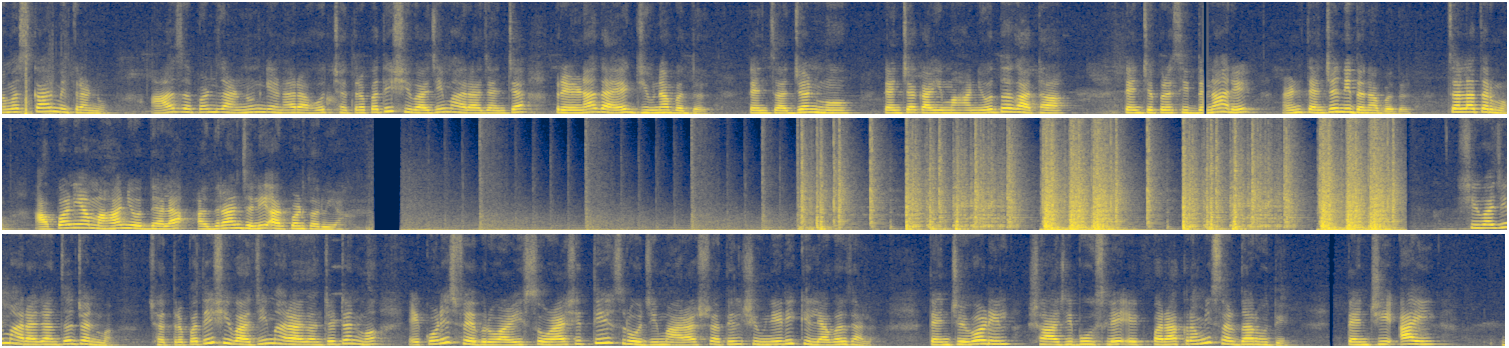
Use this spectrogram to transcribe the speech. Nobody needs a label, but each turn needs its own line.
नमस्कार मित्रांनो. आज आपण जाणून घेणार आहोत छत्रपती शिवाजी महाराजांच्या प्रेरणादायक जीवनाबद्दल. त्यांचा जन्म त्यांच्या काही महान युद्धगाथा त्यांचे प्रसिद्ध नारे आणि त्यांच्या निधनाबद्दल. चला तर मग आपण या महान योद्ध्याला आदरांजली अर्पण करूया. शिवाजी महाराजांचा जन्म. छत्रपती शिवाजी महाराजांचा जन्म एकोणीस फेब्रुवारी सोळाशे तीस रोजी महाराष्ट्रातील शिवनेरी किल्ल्यावर झाला. त्यांचे वडील शहाजी भोसले एक पराक्रमी सरदार होते. त्यांची आई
